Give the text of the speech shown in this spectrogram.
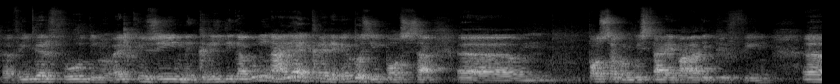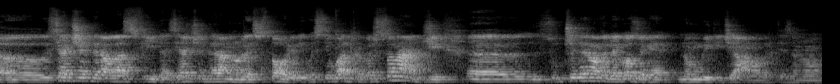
uh, finger food, nouvelle cuisine, critica culinaria e crede che così possa, uh, possa conquistare i palati più fini. Uh, si accenderà la sfida, si accenderanno le storie di questi quattro personaggi, uh, succederanno delle cose che non vi diciamo perché sennò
